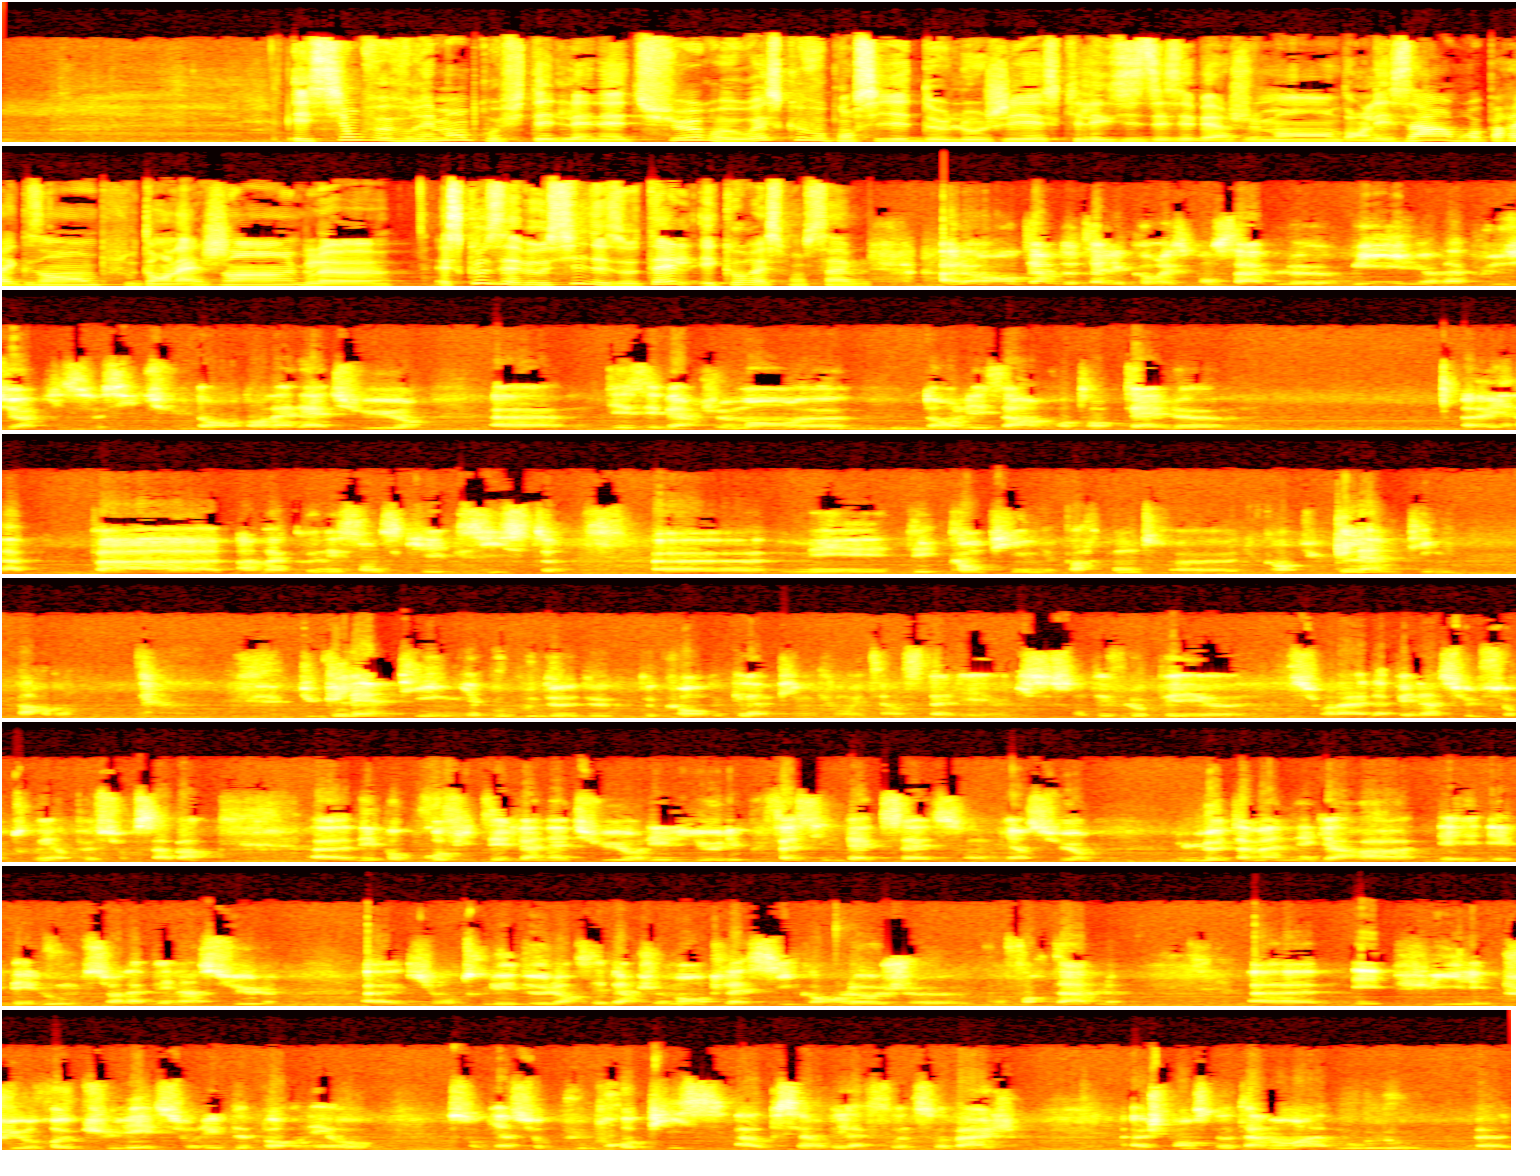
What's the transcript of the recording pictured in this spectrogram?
Et si on veut vraiment profiter de la nature, où est-ce que vous conseillez de loger? Est-ce qu'il existe des hébergements dans les arbres, par exemple, ou dans la jungle? Est-ce que vous avez aussi des hôtels éco-responsables? Alors, en termes d'hôtels éco-responsables, oui, il y en a plusieurs qui se situent dans, la nature. Euh, des hébergements euh, dans les arbres en tant que tels, euh, il n'y en a pas, à ma connaissance, qui existent. Euh, mais des campings, par contre, du, du glamping, pardon du glamping. Il y a beaucoup de, camps de glamping qui ont été installés, euh, qui se sont développés euh, sur la, péninsule, surtout et un peu sur Sabah. Euh, mais pour profiter de la nature, les lieux les plus faciles d'accès sont bien sûr le Taman Negara et, Belum sur la péninsule, qui ont tous les deux leurs hébergements classiques en loge confortable. Euh, et puis les plus reculés sur l'île de Bornéo sont bien sûr plus propices à observer la faune sauvage. Je pense notamment à Moulou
